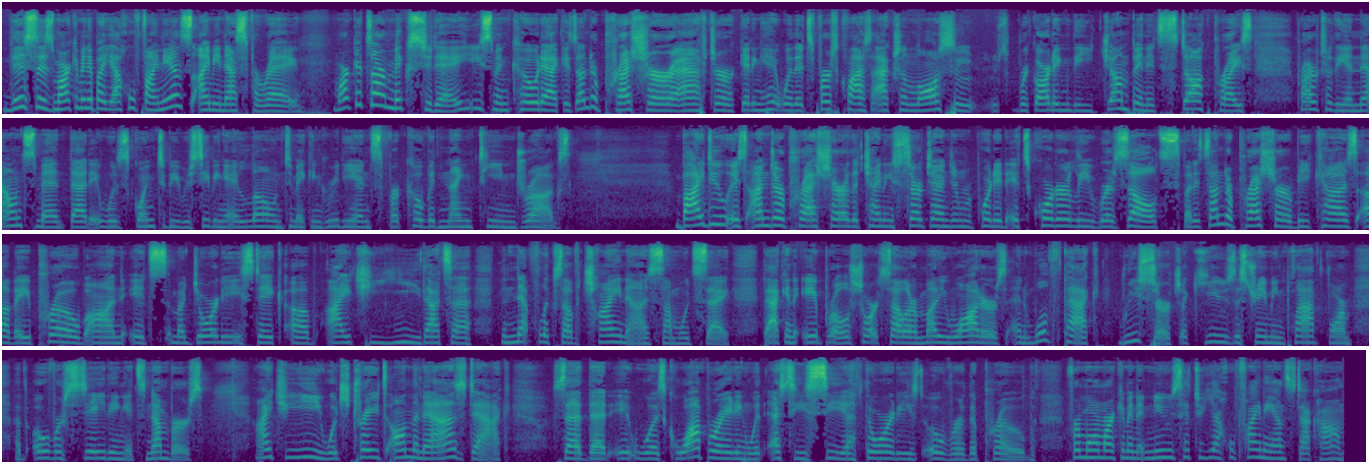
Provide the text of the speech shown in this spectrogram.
This is Market Minute by Yahoo Finance. I'm Ines Ferre. Markets are mixed today. Eastman Kodak is under pressure after getting hit with its first class action lawsuit regarding the jump in its stock price prior to the announcement that it was going to be receiving a loan to make ingredients for COVID 19 drugs. Baidu is under pressure. The Chinese search engine reported its quarterly results, but it's under pressure because of a probe on its majority stake of iQIYI. That's a, the Netflix of China, as some would say. Back in April, short seller Muddy Waters and Wolfpack Research accused the streaming platform of overstating its numbers. iQIYI, which trades on the NASDAQ, said that it was cooperating with SEC authorities over the probe. For more market minute news, head to yahoofinance.com.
